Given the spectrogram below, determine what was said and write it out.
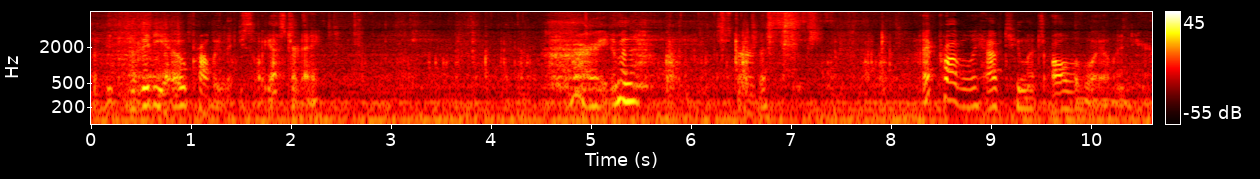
the video, probably that you saw yesterday. Alright, I'm gonna stir this. I probably have too much olive oil in here.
